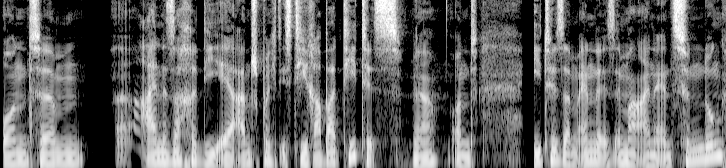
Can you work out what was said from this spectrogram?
Und ähm, eine Sache, die er anspricht, ist die Rabatitis. Ja, und Itis am Ende ist immer eine Entzündung,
